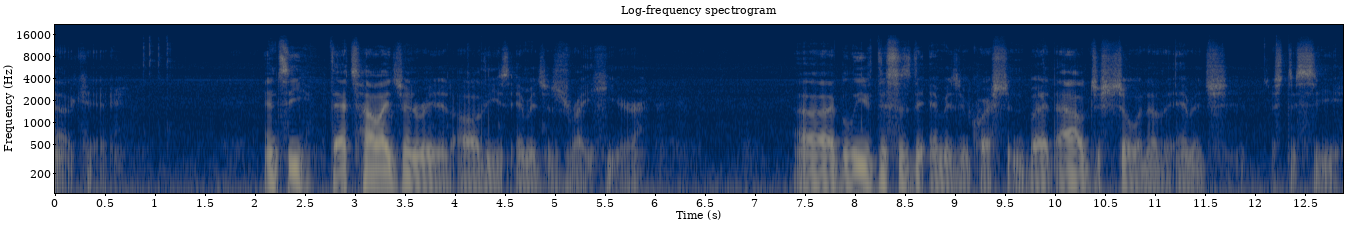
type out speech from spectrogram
Okay. And see, that's how I generated all these images right here. Uh, I believe this is the image in question, but I'll just show another image just to see.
